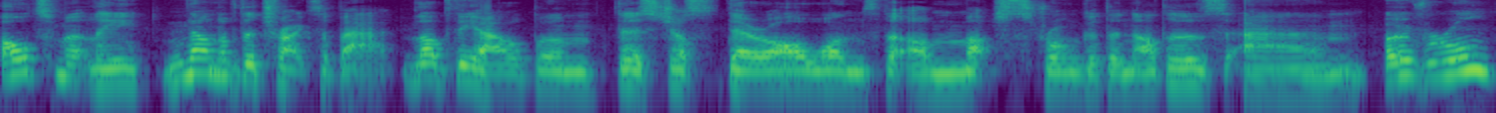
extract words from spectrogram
ultimately, none of the tracks are bad. Love the album, there's just, there are ones that are much stronger than others, and overall,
